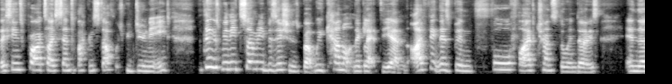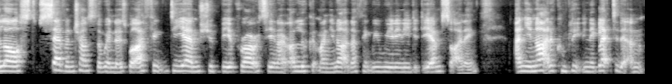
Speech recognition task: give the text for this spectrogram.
they seem to prioritise centre back and stuff, which we do need. The thing is, we need so many positions, but we cannot neglect DM. I think there's been four or five transfer windows in the last seven transfer windows where I think DM should be a priority. And I, I look at Man United, I think we really need a DM signing. And United have completely neglected it and,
